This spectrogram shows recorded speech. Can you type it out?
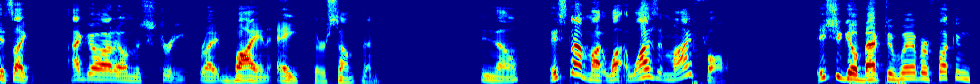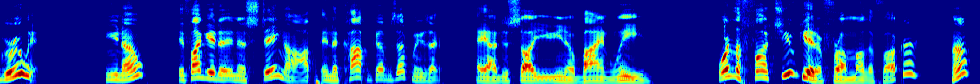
it's like I go out on the street, right, buy an eighth or something. You know, it's not my. Why, why is it my fault? It should go back to whoever fucking grew it. You know, if I get in a sting op and a cop comes up to me, he's like, "Hey, I just saw you, you know, buying weed. Where the fuck you get it from, motherfucker? Huh?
